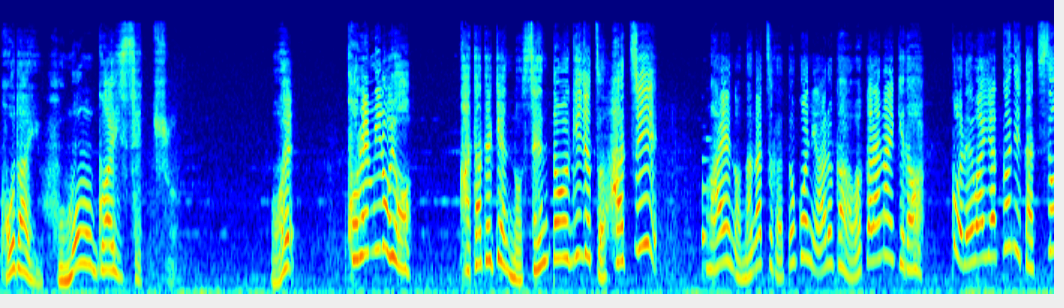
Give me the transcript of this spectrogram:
古代不問外説。え？これ見ろよ。片手剣の戦闘技術8前の7つがどこにあるかはわからないけどこれは役に立ちそう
